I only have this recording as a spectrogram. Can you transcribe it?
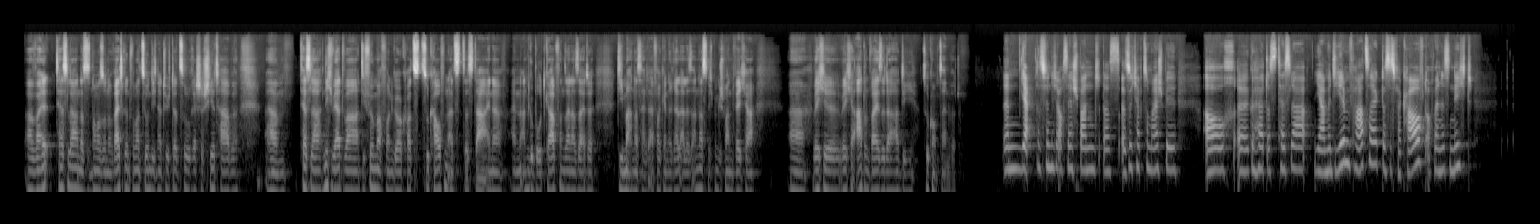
äh, weil Tesla, und das ist nochmal so eine weitere Information, die ich natürlich dazu recherchiert habe, ähm, Tesla nicht wert war, die Firma von Georg Hotz zu kaufen, als das da eine, ein Angebot gab von seiner Seite. Die machen das halt einfach generell alles anders und ich bin gespannt, welcher äh, welche, welche Art und Weise da die Zukunft sein wird. Ähm, ja, das finde ich auch sehr spannend. Dass, also ich habe zum Beispiel auch äh, gehört, dass Tesla ja mit jedem Fahrzeug, das es verkauft, auch wenn es nicht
